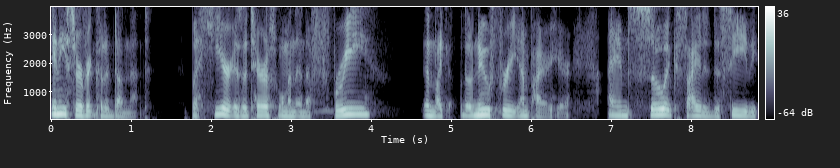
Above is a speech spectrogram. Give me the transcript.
any servant could have done that. But here is a Terris woman in a free, in like the new free empire here. I am so excited to see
